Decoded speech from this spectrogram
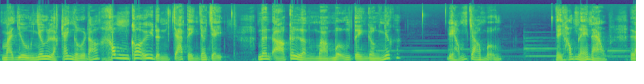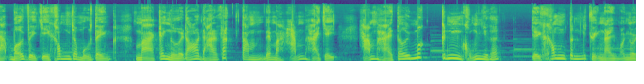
Mà dường như là cái người đó không có ý định trả tiền cho chị, nên ở cái lần mà mượn tiền gần nhất chị không cho mượn. Thì không lẽ nào là bởi vì chị không cho mượn tiền mà cái người đó đã rắc tâm để mà hãm hại chị, hãm hại tới mức kinh khủng như thế. Chị không tin cái chuyện này mọi người,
